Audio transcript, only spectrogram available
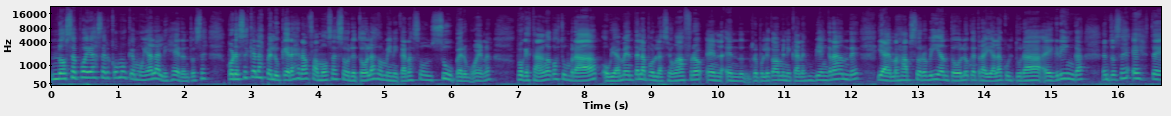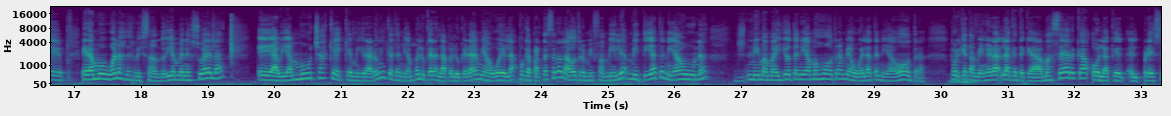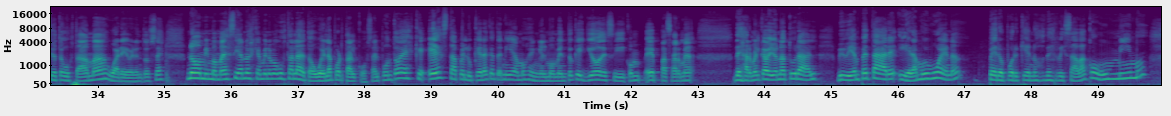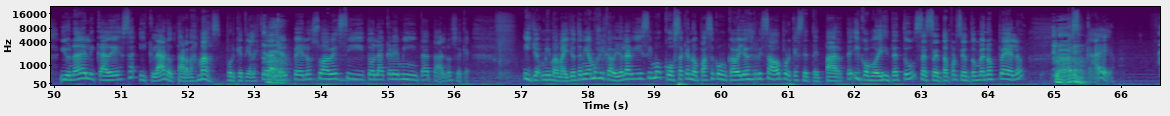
no se puede hacer como que muy a la ligera. Entonces, por eso es que las peluqueras eran famosas, sobre todo las dominicanas son súper buenas, porque estaban acostumbradas, obviamente la población afro en, en, República Dominicana es bien grande y además absorbían todo lo que traía la cultura eh, gringa. Entonces, este, eran muy buenas desrizando. Y en Venezuela... Eh, había muchas que, que emigraron y que tenían peluqueras. La peluquera de mi abuela, porque aparte esa era la otra. En mi familia, mi tía tenía una mi mamá y yo teníamos otra, mi abuela tenía otra, porque también era la que te quedaba más cerca o la que el precio te gustaba más, whatever. Entonces, no, mi mamá decía, no, es que a mí no me gusta la de tu abuela por tal cosa. El punto es que esta peluquera que teníamos en el momento que yo decidí eh, pasarme a dejarme el cabello natural, vivía en Petare y era muy buena, pero porque nos desrizaba con un mimo y una delicadeza y claro, tardas más, porque tienes que darle al pelo suavecito, la cremita, tal, no sé qué. Y yo, mi mamá y yo teníamos el cabello larguísimo, cosa que no pasa con un cabello desrizado porque se te parte y como dijiste tú, 60% menos pelo. Claro. Se cae.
